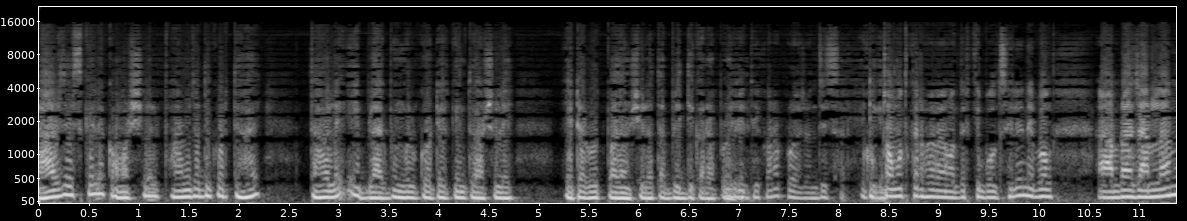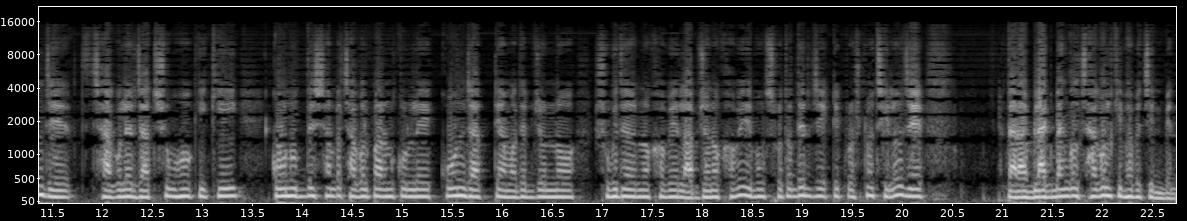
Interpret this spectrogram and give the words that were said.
লার্জ স্কেলে কমার্শিয়াল ফার্ম যদি করতে হয় তাহলে এই ব্ল্যাক বেঙ্গল গোটের কিন্তু আসলে এটার উৎপাদনশীলতা বৃদ্ধি করা প্রয়োজন। বৃদ্ধি করা প্রয়োজন জি স্যার খুব চমৎকার ভাবে আমাদেরকে বলছিলেন এবং আমরা জানলাম যে ছাগলের জাতসমূহ কি কি কোন উদ্দেশ্যে আমরা ছাগল পালন করলে কোন জাতটি আমাদের জন্য সুবিধাজনক হবে লাভজনক হবে এবং শ্রোতাদের যে একটি প্রশ্ন ছিল যে তারা ব্ল্যাক বেঙ্গল ছাগল কীভাবে চিনবেন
